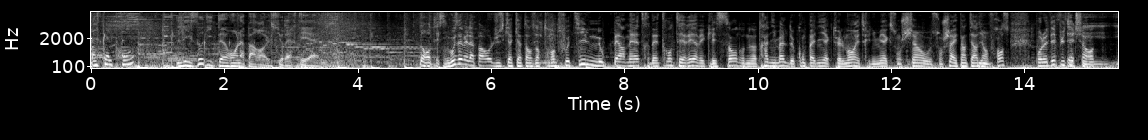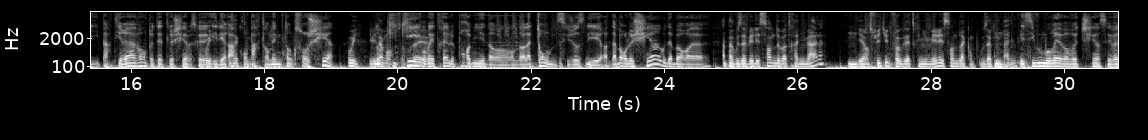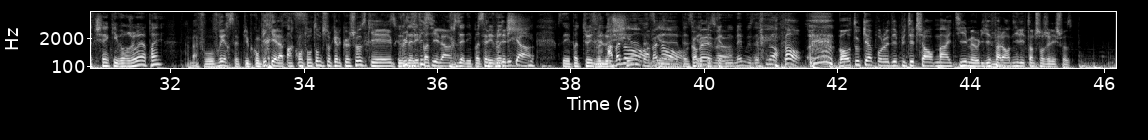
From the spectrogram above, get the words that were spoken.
Pascal Pro, Les auditeurs ont la parole sur RTL. Vous avez la parole jusqu'à 14h30. Faut-il nous permettre d'être enterrés avec les cendres de notre animal de compagnie actuellement Être inhumé avec son chien ou son chat est interdit en France. Pour le député de Charente. il partirait avant peut-être le chien parce qu'il Oui, est rare qu'on parte en même temps que son chien. Oui, évidemment. Donc qui serait- on mettrait le premier dans, dans la tombe, si j'ose dire? D'abord le chien ou d'abord... euh, Ah bah vous avez les cendres de votre animal Et ensuite, une fois que vous êtes inhumé, les cendres vous accompagnent. Mais si vous mourrez avant votre chien, c'est votre chien qui vous rejoint après Ah bah faut ouvrir, c'est plus compliqué là. Par contre, on tombe sur quelque chose qui est plus vous allez difficile. pas, là. vous allez pas tuer votre délicat. chien. Vous n'allez pas tuer le ah bah chien non, parce, ah bah que, non, parce quand que- même. parce que vous-même vous êtes mort. Non. Bon, en tout cas, pour le député de Charente-Maritime, Olivier Mm. Falorni, il est temps de changer les choses.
